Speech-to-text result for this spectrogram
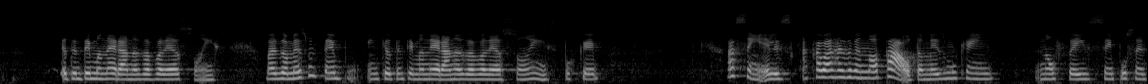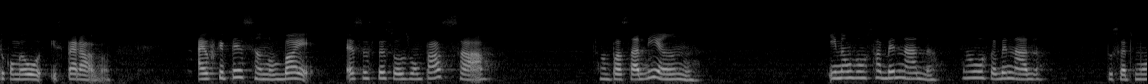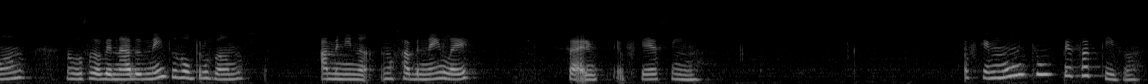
eu tentei maneirar nas avaliações, mas ao mesmo tempo em que eu tentei maneirar nas avaliações, porque assim, eles acabaram recebendo nota alta, mesmo quem não fez 100% como eu esperava. Aí eu fiquei pensando, boy, essas pessoas vão passar, vão passar de ano e não vão saber nada, não vão saber nada do sétimo ano, não vou saber nada nem dos outros anos. A menina não sabe nem ler. Sério, eu fiquei assim. Eu fiquei muito pensativa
